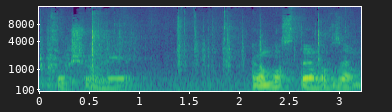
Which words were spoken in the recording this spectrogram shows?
It's actually almost 10 of them.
